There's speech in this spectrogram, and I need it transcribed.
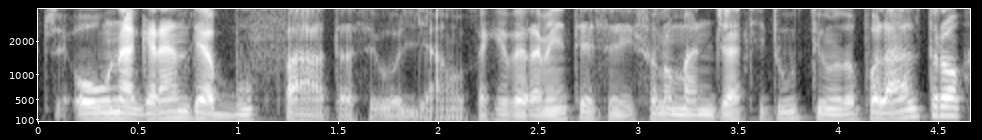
Cioè, o una grande abbuffata, se vogliamo, perché veramente se ne sono mangiati tutti uno dopo l'altro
